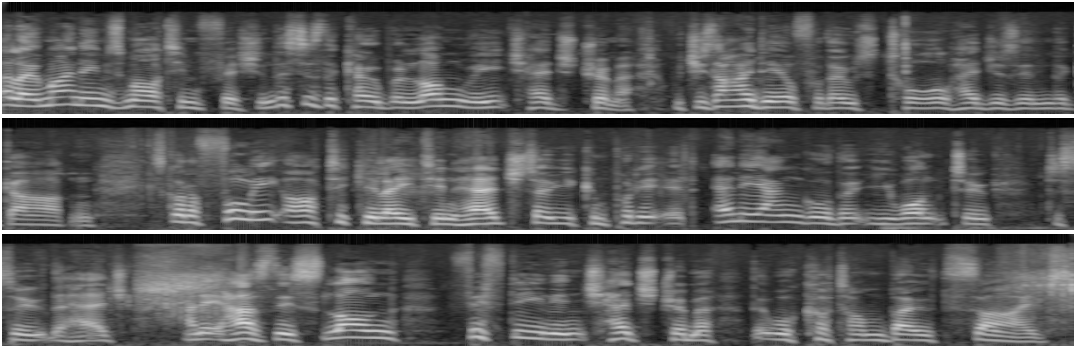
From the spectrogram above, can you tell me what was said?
Hello, my name is Martin Fish and this is the Cobra Long Reach Hedge Trimmer, which is ideal for those tall hedges in the garden. It's got a fully articulating hedge so you can put it at any angle that you want to to suit the hedge and it has this long 15 inch hedge trimmer that will cut on both sides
